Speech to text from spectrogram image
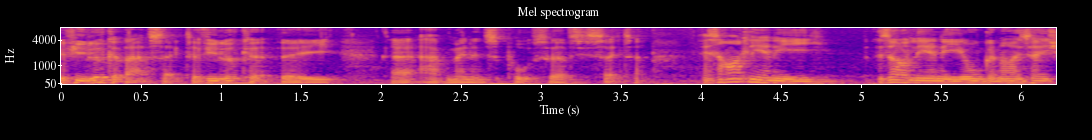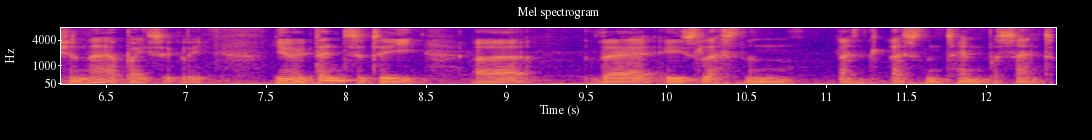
if you look at that sector, if you look at the uh, admin and support services sector, there's hardly any there's hardly any organisation there. Basically, you know, density there is less than less, less than ten percent.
